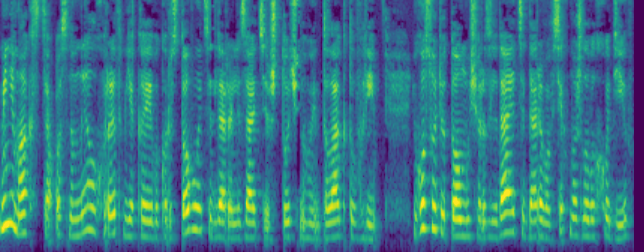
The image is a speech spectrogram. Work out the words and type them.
Мінімакс це основний алгоритм, який використовується для реалізації штучного інтелекту в грі. Його суть у тому, що розглядається дерево всіх можливих ходів,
